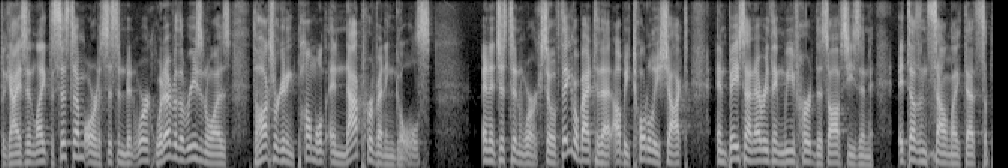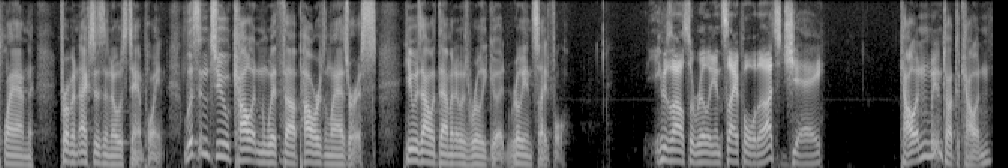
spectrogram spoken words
the guys didn't like the system or the system didn't work. Whatever the reason was, the Hawks were getting pummeled and not preventing goals. And it just didn't work. So if they go back to that, I'll be totally shocked. And based on everything we've heard this offseason, it doesn't sound like that's the plan from an X's and O's standpoint. Listen to Colliton with uh, Powers and Lazarus. He was on with them, and it was really good, really insightful. He was also really insightful with us, Jay. Colliton? We didn't talk to Colliton.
